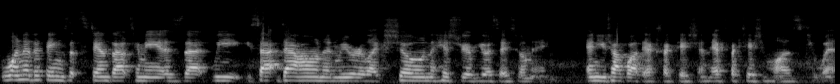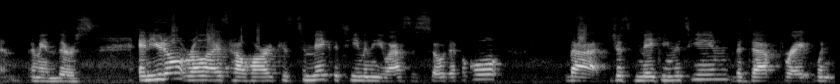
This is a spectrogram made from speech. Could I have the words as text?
one of the things that stands out to me is that we sat down and we were like shown the history of USA swimming. And you talk about the expectation. The expectation was to win. I mean, there's, and you don't realize how hard because to make the team in the US is so difficult that just making the team, the depth, right? When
